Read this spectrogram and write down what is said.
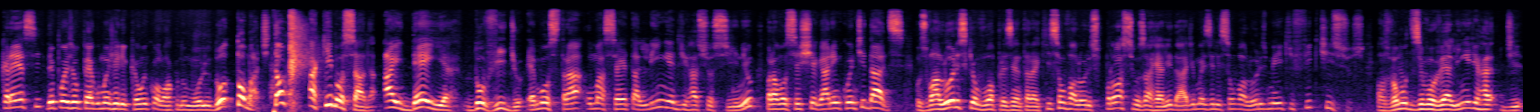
cresce, depois eu pego o manjericão e coloco no molho do tomate. Então, aqui moçada, a ideia do vídeo é mostrar uma certa linha de raciocínio para você chegar em quantidades. Os valores valores que eu vou apresentar aqui são valores próximos à realidade, mas eles são valores meio que fictícios. Nós vamos desenvolver a linha de, de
